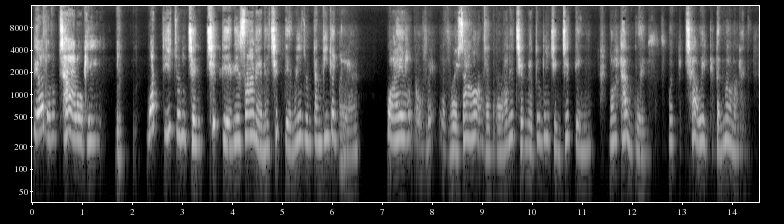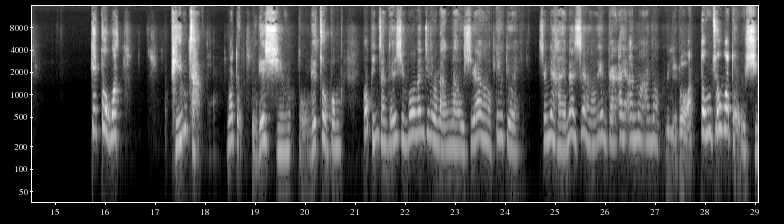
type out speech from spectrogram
飙就插落去。我迄阵穿七点的衫呢，七点迄阵冬天较寒，我迄个雨衫吼，雨裤安尼穿着拄拄穿七点，拢烫过。我插去长啊嘛，结果我平常我都有咧想，都有咧做工。我平常就咧想，讲咱即个人若有时啊吼，遇到什物海难啥吼，应该爱安怎安怎。我当初我都有想。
